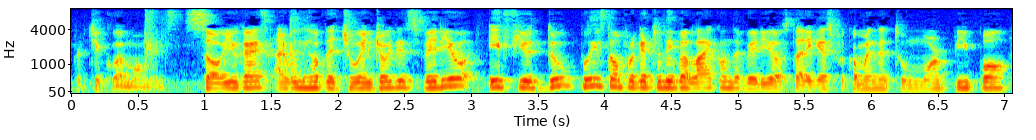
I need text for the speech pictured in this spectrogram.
particular moments. So you guys, I really hope that you enjoyed this video. If you do, please don't forget to leave a like on the video so that it gets recommended to more people.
